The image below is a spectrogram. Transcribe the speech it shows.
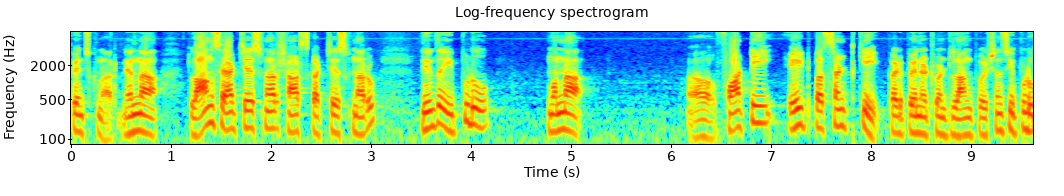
పెంచుకున్నారు. నిన్న లాంగ్స్ యాడ్ చేస్తున్నారు షార్ట్స్ కట్ చేసుకున్నారు దీంతో ఇప్పుడు మొన్న ఫార్టీ ఎయిట్ పర్సెంట్కి పడిపోయినటువంటి లాంగ్ పొజిషన్స్ ఇప్పుడు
